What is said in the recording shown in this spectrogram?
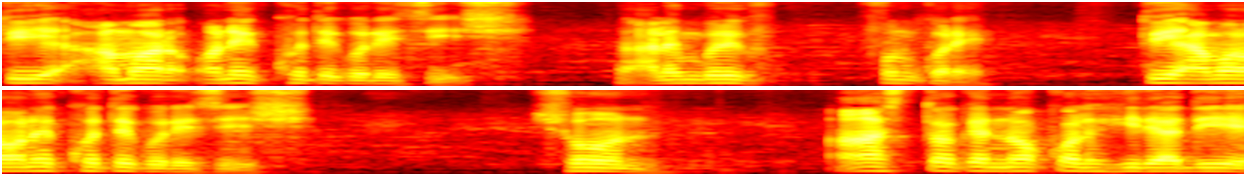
তুই আমার অনেক ক্ষতি করেছিস। আলমগীর ফোন করে, তুই আমার অনেক ক্ষতি করেছিস। শোন, আজ তোকে নকল হীরা দিয়ে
